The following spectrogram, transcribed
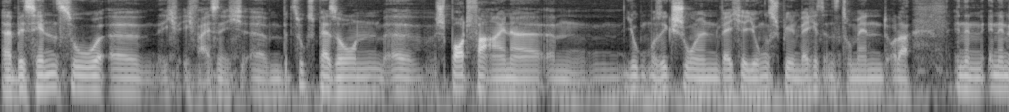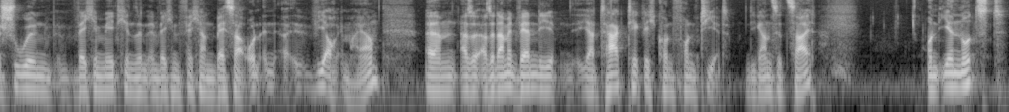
äh, bis hin zu, äh, ich, ich weiß nicht, ähm, Bezugspersonen, äh, Sportvereine, ähm, Jugendmusikschulen, welche Jungs spielen welches Instrument oder in den, in den Schulen, welche Mädchen sind in welchen Fächern besser und in, äh, wie auch immer, ja. Ähm, also, also damit werden die ja tagtäglich konfrontiert, die ganze Zeit. Und ihr nutzt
